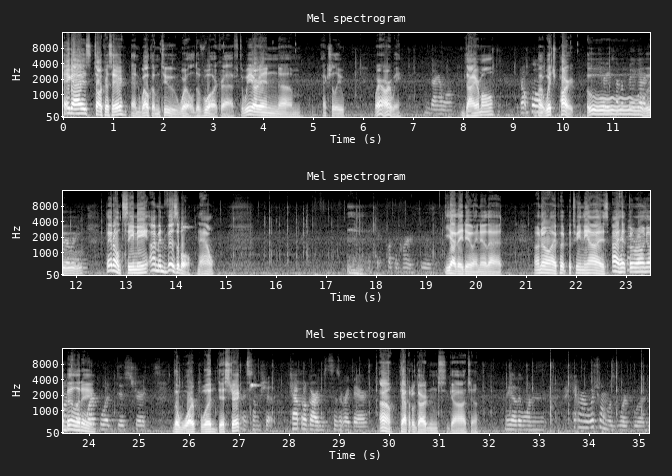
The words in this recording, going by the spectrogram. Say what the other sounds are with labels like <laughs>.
Hey guys, Tallchris here, and welcome to World of Warcraft. We are in, um, actually, where are we? Dire Wall. Dire Maul? Don't pull. But which part? Trees have a big Ooh. They don't see me. I'm invisible now. Fucking hard too. Yeah, they do. I know that. Oh no, I put between the eyes. I hit I the wrong ability. The Warpwood District The Warpwood District? or some shit. Capital Gardens. It says it right there. Oh, Capital Gardens. Gotcha. The other one, I can't remember which one was Warpwood.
